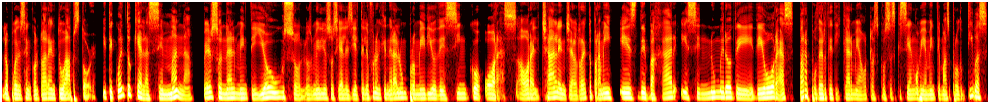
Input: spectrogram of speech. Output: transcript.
Lo puedes encontrar en tu App Store. Y te cuento que a la semana Personalmente yo uso los medios sociales y el teléfono en general un promedio de 5 horas. Ahora el challenge, el reto para mí es de bajar ese número de, de horas para poder dedicarme a otras cosas que sean obviamente más productivas,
